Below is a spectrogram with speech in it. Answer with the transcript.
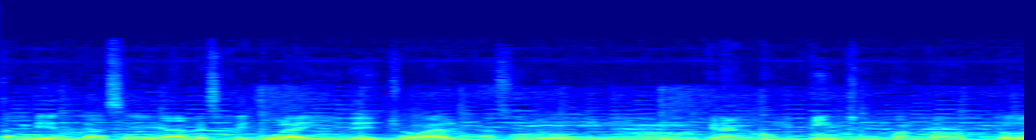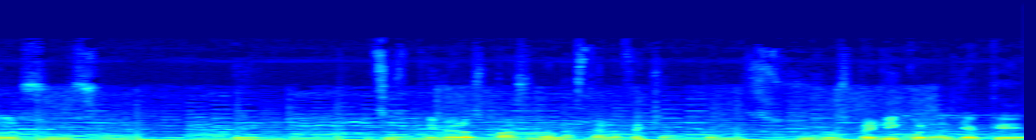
también le hace a la escritura y de hecho ha, sido un gran compinche en cuanto a todos sus, eh, sus primeros pasos, bueno, hasta la fecha, con sus, sus películas, ya que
